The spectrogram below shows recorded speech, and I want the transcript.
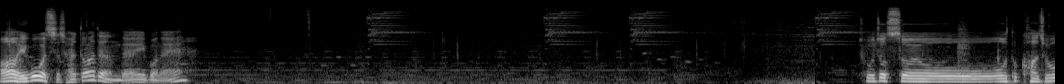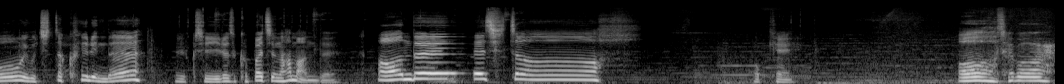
아 이거 진짜 잘 떠야 되는데 이번에. 조졌어요. 어떡하죠? 이거 진짜 큰일인데? 역시 이래서 급발진은 하면 안 돼. 안 돼 진짜 오케이. 아 제발.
